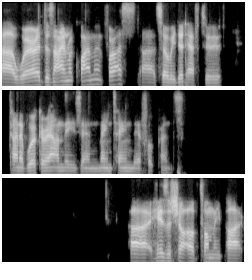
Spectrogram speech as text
were a design requirement for us, so we did have to kind of work around these and maintain their footprints. Uh, here's a shot of Tom Lee Park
